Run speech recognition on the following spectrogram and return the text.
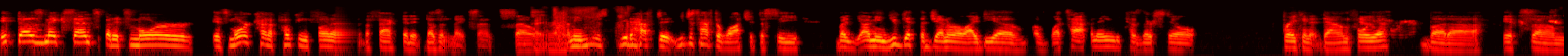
it does make sense, but it's more, it's more kind of poking fun at the fact that it doesn't make sense. So, Right, right. I mean, you just, you'd have to, you just have to watch it to see, but I mean, you get the general idea of, of what's happening because they're still breaking it down for you. But, uh, it's, um,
